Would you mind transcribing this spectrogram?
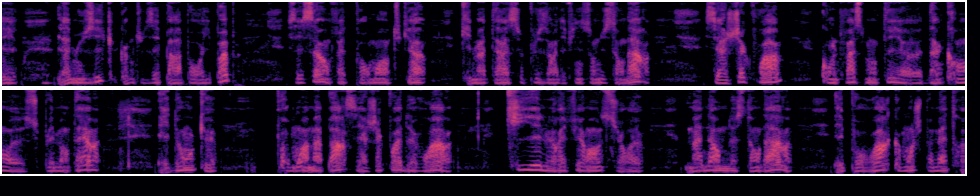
et la musique, comme tu disais par rapport au hip-hop, c'est ça en fait pour moi en tout cas qui m'intéresse le plus dans la définition du standard. C'est à chaque fois qu'on le fasse monter d'un cran supplémentaire. Et donc, pour moi, ma part, c'est à chaque fois de voir qui est le référent sur euh, ma norme de standard et pour voir comment je peux mettre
